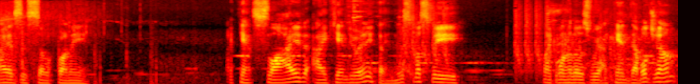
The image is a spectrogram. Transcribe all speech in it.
Why is this so funny? I can't slide, I can't do anything. This must be like one of those where I can't double jump.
